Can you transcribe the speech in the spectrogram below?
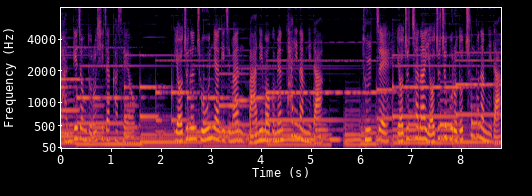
반 개 정도로 시작하세요. 여주는 좋은 약이지만 많이 먹으면 탈이 납니다. 둘째, 여주차나 여주즙으로도 충분합니다.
